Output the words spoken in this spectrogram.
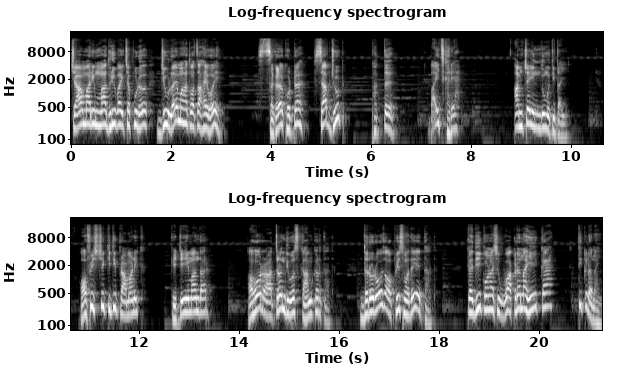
चामारी माधुरीबाईच्या पुढं जीव लय महत्त्वाचा आहे होय. सगळं खोटं सब झूट फक्त बाईच खऱ्या. आमच्या इंदुमतीताई ऑफिसचे किती प्रामाणिक किती इमानदार. अहो रात्रंदिवस काम करतात. दररोज ऑफिसमध्ये येतात. कधी कोणाशी वाकडं नाही का तिकडं नाही.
